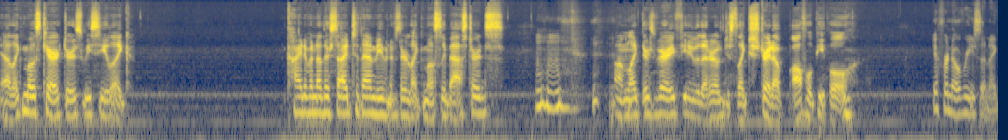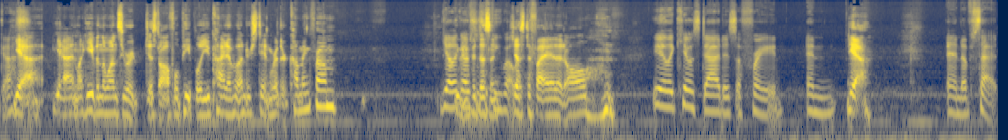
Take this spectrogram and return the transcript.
yeah like most characters we see like kind of another side to them even if they're like mostly bastards um like there's very few that are just like straight up awful people Yeah, for no reason, I guess. Yeah, yeah, and like even the ones who are just awful people, you kind of understand where they're coming from, Yeah, like even I if was it just thinking doesn't about. justify it at all. yeah, like Kyo's dad is afraid and yeah, and upset.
